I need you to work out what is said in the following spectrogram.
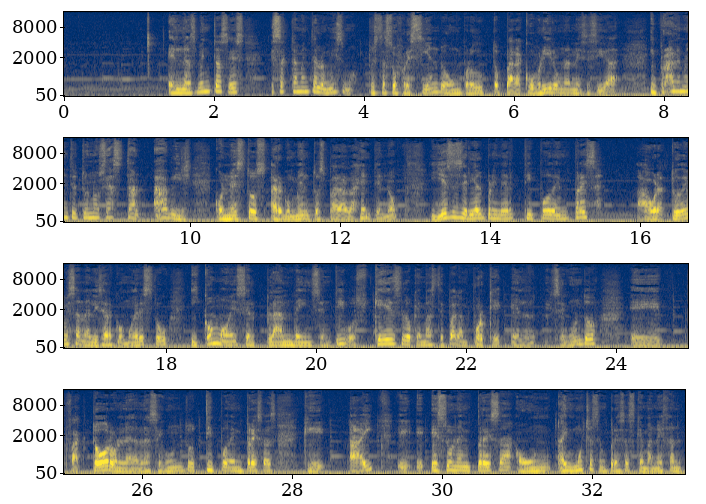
En las ventas es exactamente lo mismo. Tú estás ofreciendo un producto para cubrir una necesidad y probablemente tú no seas tan hábil con estos argumentos para la gente, ¿no? Y ese sería el primer tipo de empresa Ahora, tú debes analizar cómo eres tú y cómo es el plan de incentivos. ¿Qué es lo que más te pagan? Porque el segundo eh, factor o el segundo tipo de empresas que hay eh, eh, es una empresa o un, hay muchas empresas que manejan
